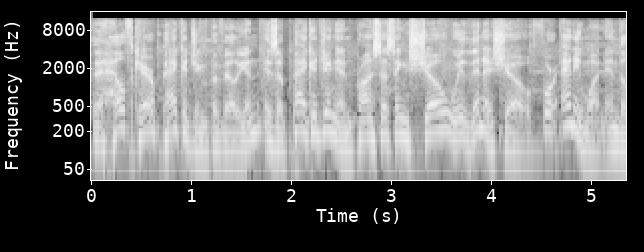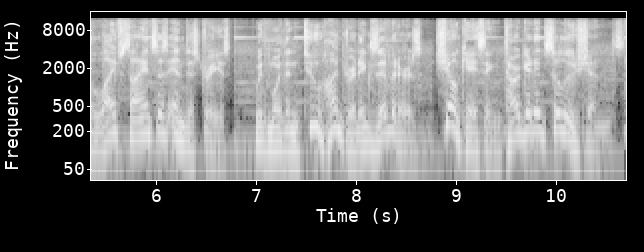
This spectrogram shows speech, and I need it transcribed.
The Healthcare Packaging Pavilion is a packaging and processing show within a show for anyone in the life sciences industries, with more than 200 exhibitors showcasing targeted solutions.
